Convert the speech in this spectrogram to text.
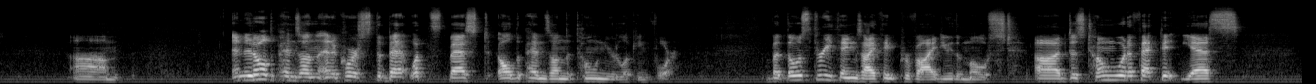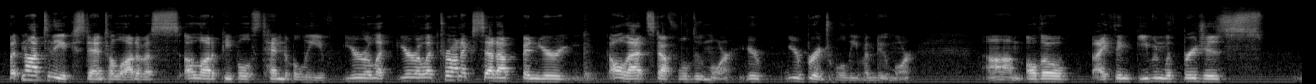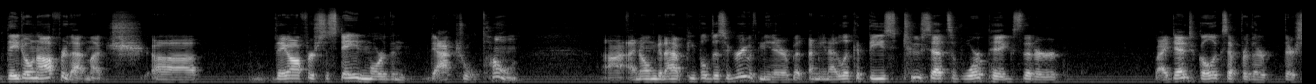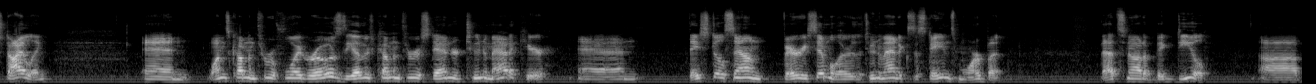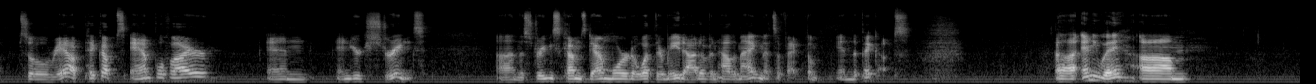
Um, and it all depends on, and of course, the bet what's best all depends on the tone you're looking for. But those three things I think provide you the most. Uh, does tone wood affect it? Yes, but not to the extent a lot of us, a lot of people tend to believe. Your ele your electronic setup and your all that stuff will do more. Your your bridge will even do more. Um, although I think even with bridges, they don't offer that much. Uh, they offer sustain more than the actual tone. Uh, I know I'm going to have people disagree with me there, but I mean, I look at these two sets of War Pigs that are identical except for their, their styling. And one's coming through a Floyd Rose, the other's coming through a standard Tune-o-matic here. And they still sound very similar. The Tune-o-matic sustains more, but that's not a big deal. Uh, so yeah, pickups, amplifier, and and your strings. Uh, and the strings comes down more to what they're made out of and how the magnets affect them in the pickups. Uh, anyway, um,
